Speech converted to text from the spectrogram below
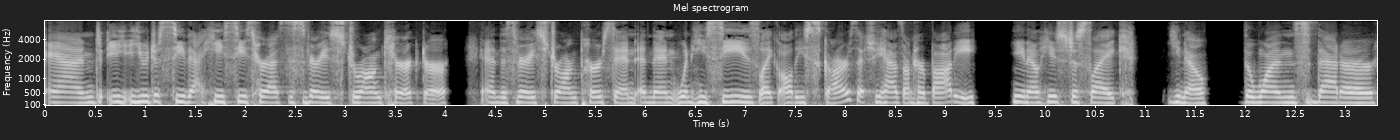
And you just see that he sees her as this very strong character and this very strong person. And then when he sees like all these scars that she has on her body, you know, he's just like, you know, the ones that are,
